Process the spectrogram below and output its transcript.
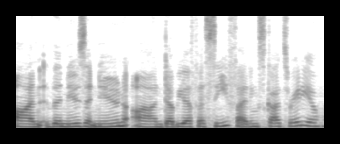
on the news at noon on WFSE Fighting Scots Radio.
